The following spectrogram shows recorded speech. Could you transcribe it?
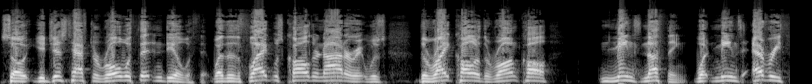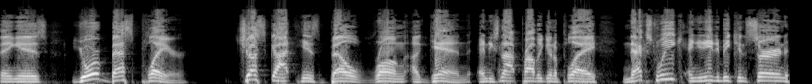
So you just have to roll with it and deal with it. Whether the flag was called or not, or it was the right call or the wrong call, means nothing. What means everything is your best player just got his bell rung again, and he's not probably going to play next week. And you need to be concerned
